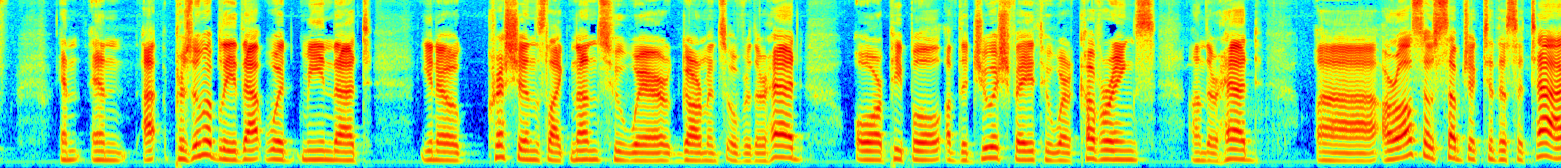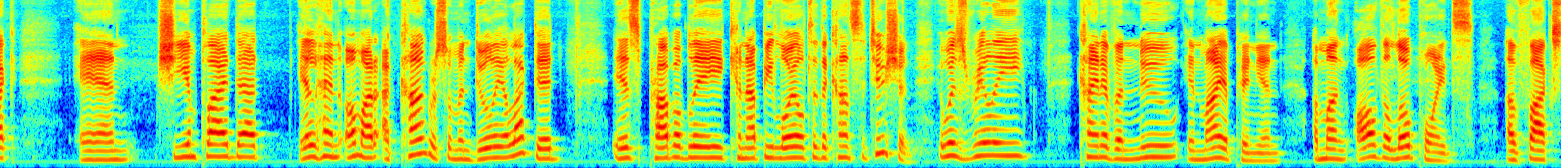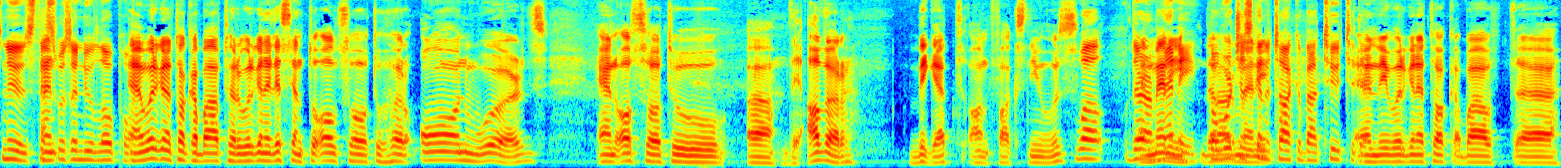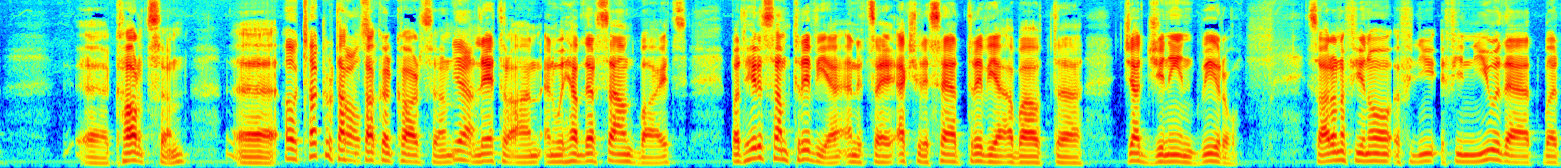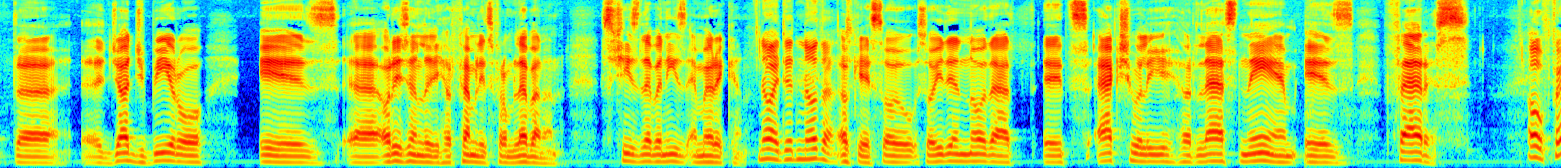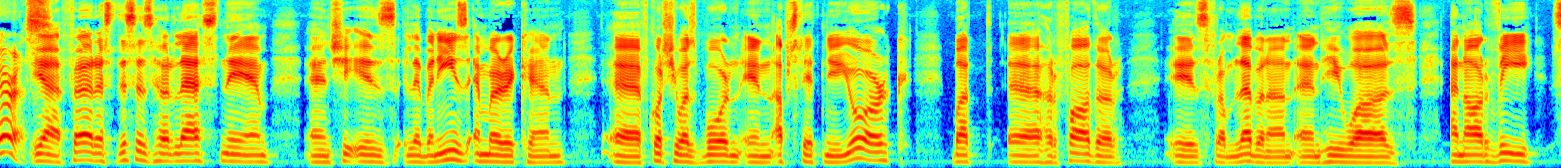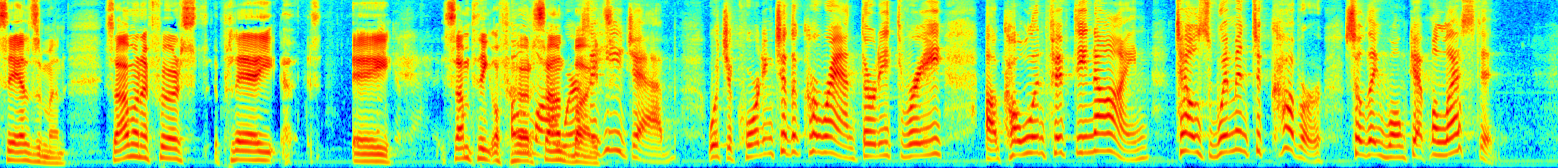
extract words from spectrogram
and and uh, presumably that would mean that you know Christians like nuns who wear garments over their head or people of the Jewish faith who wear coverings on their head uh, are also subject to this attack. And she implied that Ilhan Omar, a congresswoman duly elected, is probably cannot be loyal to the Constitution. It was really kind of a new, in my opinion, among all the low points of Fox News. This and, was a new low point. And we're going to talk about her. We're going to listen to also to her own words and also to uh, the other bigot on Fox News. Well, there and are many, many but we're just going to talk about two today. And we're going to talk about uh, uh, Carlson. Uh, oh, Tucker Carlson. Tucker Carlson yeah. later on, and we have their sound bites. But here is some trivia, and it's a, actually sad trivia about uh, Judge Jeanine Pirro. So I don't know if you know if you if you knew that, but uh, uh, Judge Pirro is uh, originally her family is from Lebanon. She's Lebanese American. No, I didn't know that. Okay, so so you didn't know that it's actually her last name is Faris. Oh, Ferris. Yeah, Ferris. This is her last name, and she is Lebanese American. Uh, of course, she was born in upstate New York, but uh, her father is from Lebanon, and he was an RV salesman. So I want to first play a something of her Omar soundbite. wears a hijab, which, according to the Quran 33 uh, colon 59, tells women to cover so they won't get molested.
